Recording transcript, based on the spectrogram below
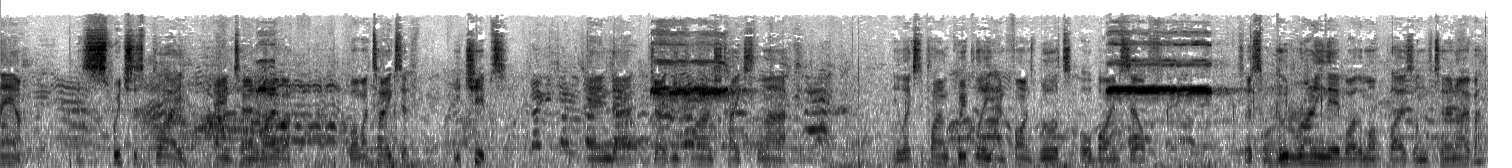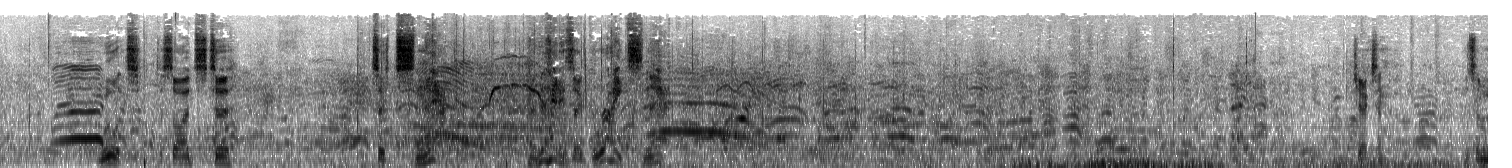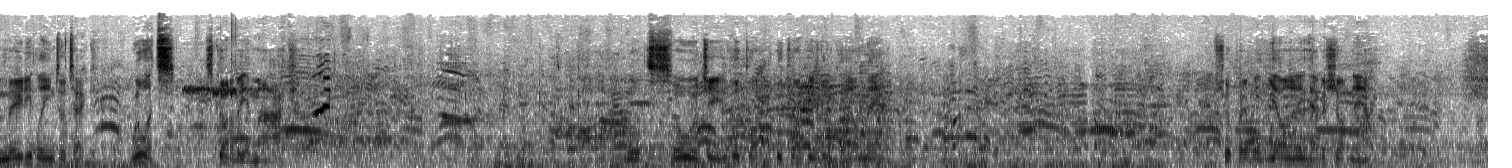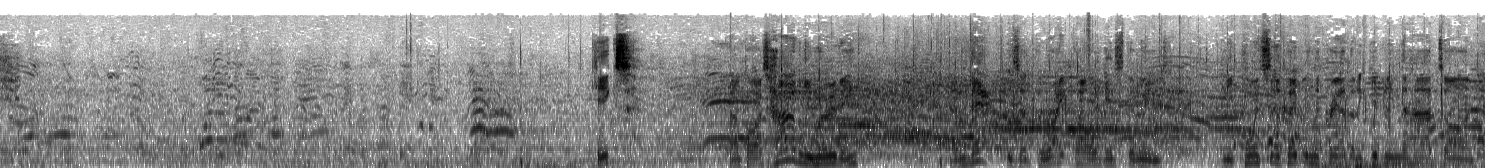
now. switch this play and turn it over. Bomber takes it. He chips. And uh, Jakey Clanch takes the mark. He elects to play him quickly and finds Willets all by himself. So some good running there by the Mont players on the turnover. Willets decides to, to snap. And that is a great snap. Jackson is immediately into attack. Willets, it's got to be a mark. Willets, oh gee, looked like, looked like he was going to play on there. I'm sure people yelling at him have a shot now. Kicks. Umpire's hardly moving. And that is a great goal against the wind. And he points to the people in the crowd that are giving him the hard time.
